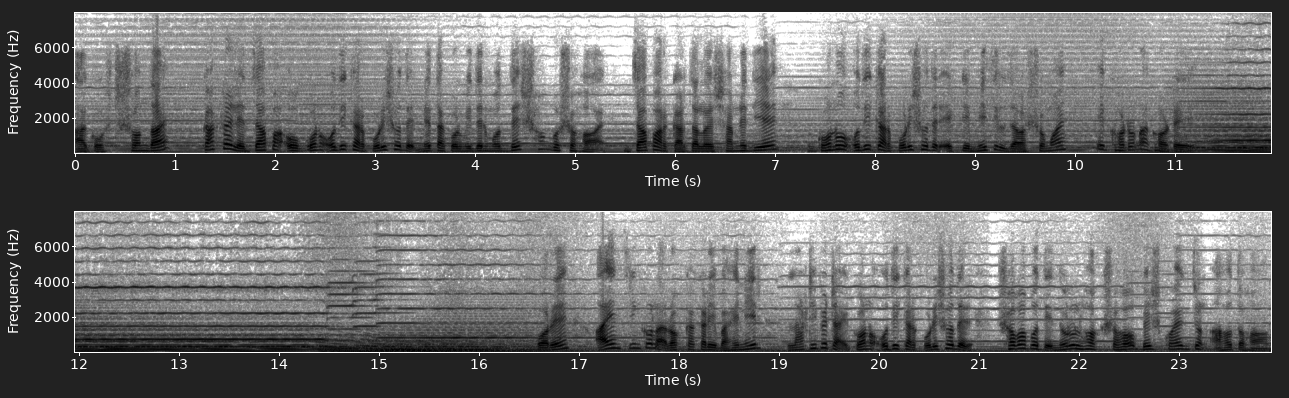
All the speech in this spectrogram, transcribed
আগস্ট সন্ধ্যায় কাকরাইলে জাপা ও গণ অধিকার পরিষদের নেতাকর্মীদের মধ্যে সংঘর্ষ হয়। জাপার কার্যালয়ের সামনে দিয়ে গণ অধিকার পরিষদের একটি মিছিল যাওয়ার সময় এ ঘটনা ঘটে। পরে আইন শৃঙ্খলা রক্ষাকারী বাহিনীর লাঠিপেটায় গণ অধিকার পরিষদের সভাপতি নুরুল হক সহ বেশ কয়েকজন আহত হন।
